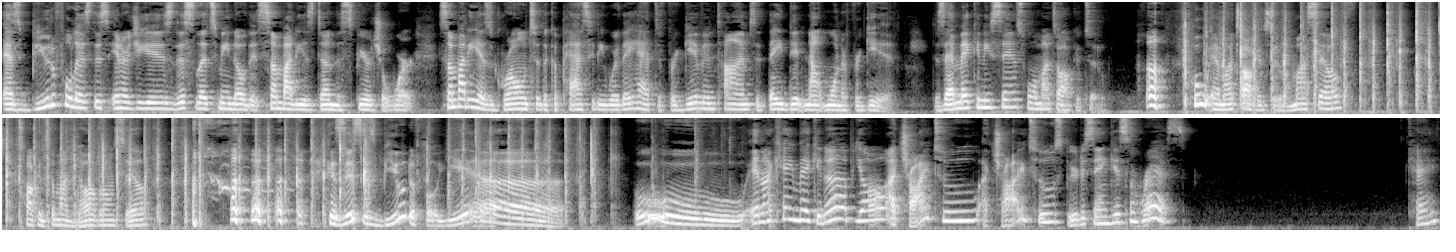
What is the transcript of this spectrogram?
As beautiful as this energy is, this lets me know that somebody has done the spiritual work. Somebody has grown to the capacity where they had to forgive in times that they did not want to forgive. Does that make any sense? Who am I talking to? Who am I talking to? Myself? Talking to my doggone self? Because this is beautiful. Yeah. Ooh. And I can't make it up, y'all. I try to. I try to. Spirit is saying get some rest. Okay?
